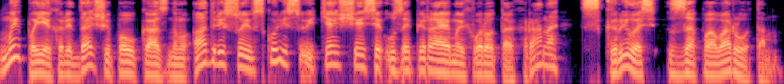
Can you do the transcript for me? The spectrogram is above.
Мы поехали дальше по указанному адресу, и вскоре суетящаяся у запираемых ворот охрана скрылась за поворотом.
